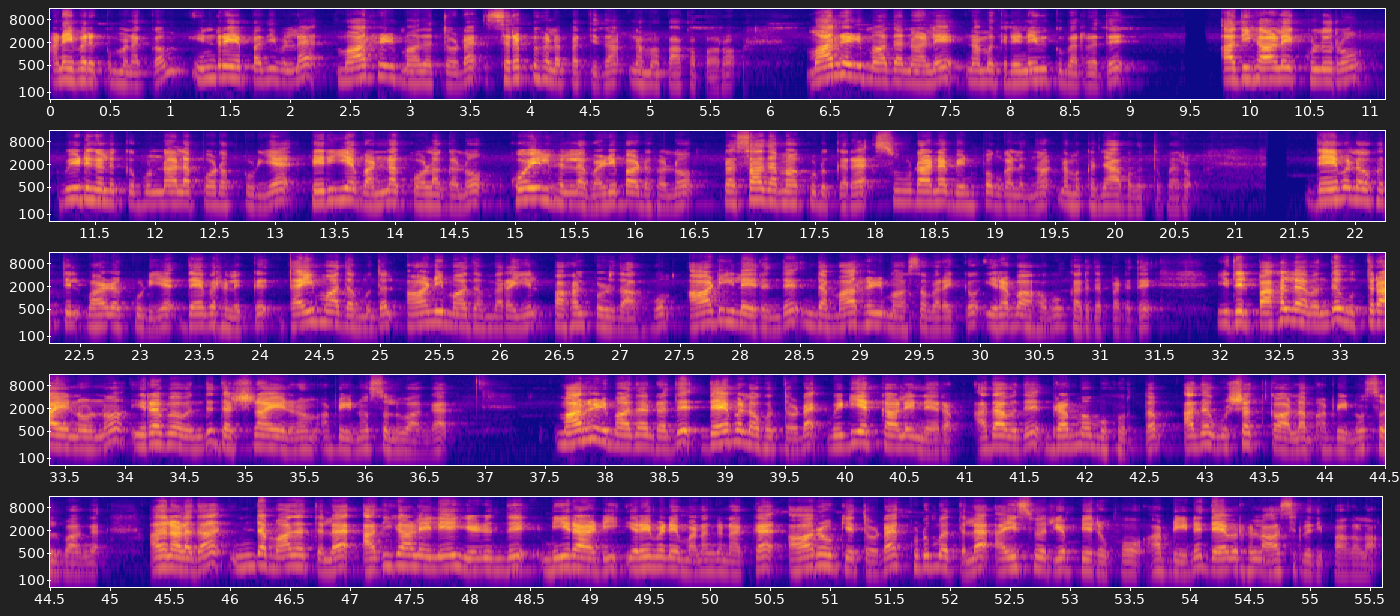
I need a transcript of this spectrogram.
அனைவருக்கும் வணக்கம். இன்றைய பதிவில் மார்கழி மாதத்தோட சிறப்புகளை பற்றி தான் நம்ம பார்க்க போகிறோம் மார்கழி மாதனாலே நமக்கு நினைவுக்கு வர்றது அதிகாலை குளிரும் வீடுகளுக்கு முன்னால் போடக்கூடிய பெரிய வண்ண கோலங்களும் கோயில்களில் வழிபாடுகளும் பிரசாதமாக கொடுக்குற சூடான வெண்பொங்கலும் தான் நமக்கு ஞாபகத்துக்கு வரும். தேவலோகத்தில் வாழக்கூடிய தேவர்களுக்கு தை மாதம் முதல் ஆணி மாதம் வரையில் பகல் பொழுதாகவும் ஆடியில இருந்து இந்த மார்கழி மாதம் வரைக்கும் இரவாகவும் கருதப்படுது. இதில் பகலை வந்து உத்தராயணம்னும் இரவை வந்து தட்சிணாயணம் அப்படின்னும் சொல்லுவாங்க. மார்கழி மாதன்றது தேவலோகத்தோட விடியற்காலை நேரம் அதாவது பிரம்ம முகூர்த்தம் அதை உஷத்காலம் அப்படின்னும் சொல்லுவாங்க. அதனால தான் இந்த மாதத்தில் அதிகாலையிலே எழுந்து நீராடி இறைவனை வணங்கினாக்க ஆரோக்கியத்தோட குடும்பத்தில் ஐஸ்வர்யம் பெருகும் அப்படின்னு தேவர்கள் ஆசிர்வதிப்பாங்களாம்.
